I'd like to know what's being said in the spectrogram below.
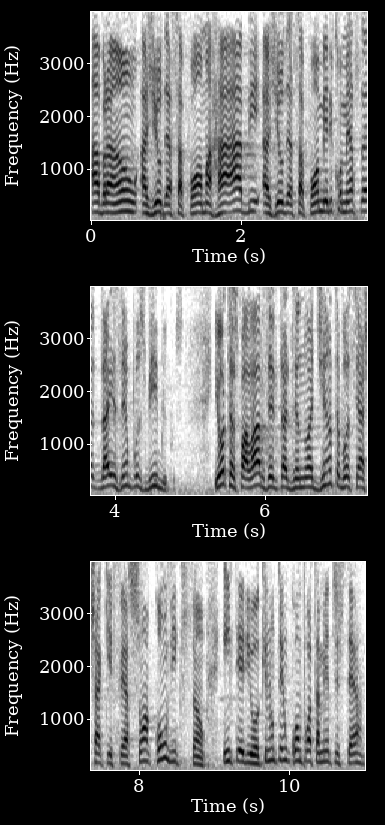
Abraão agiu dessa forma, Raabe agiu dessa forma, e ele começa a dar exemplos bíblicos. Em outras palavras, ele está dizendo, não adianta você achar que fé é só uma convicção interior, que não tem um comportamento externo.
